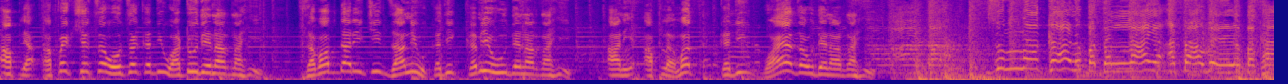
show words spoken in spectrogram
आपल्या अपेक्षेचं ओझं कधी वाटू देणार नाही. जबाबदारीची जाणीव कधी कमी होऊ देणार नाही आणि आपलं मत कधी वाया जाऊ देणार नाही. जुना काळ बदललाय आता वेळ बघा.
